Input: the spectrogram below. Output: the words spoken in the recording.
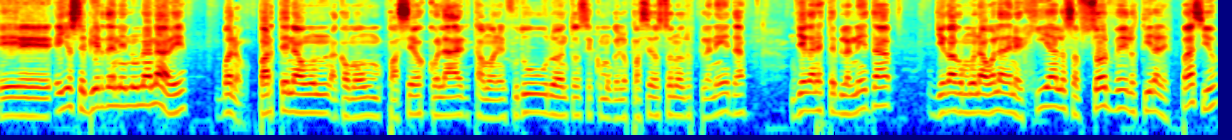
Eh, ellos se pierden en una nave. Bueno, parten a un, como un paseo escolar, estamos en el futuro, entonces como que los paseos son otros planetas. Llegan a este planeta, llega como una bola de energía, los absorbe, los tira al espacio.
